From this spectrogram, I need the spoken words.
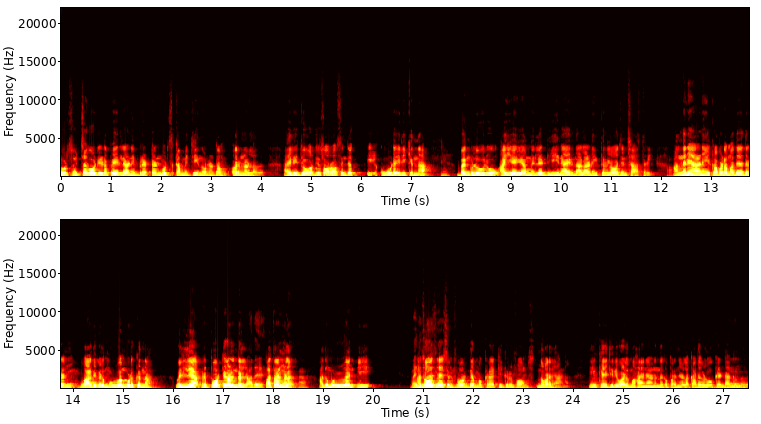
വുഡ്സ് ഉച്ചകോടിയുടെ പേരിലാണ് ഈ ബ്രിട്ടൻ വുഡ്സ് കമ്മിറ്റി എന്ന് പറഞ്ഞിട്ട് ഒരെണ്ണം ഉള്ളത് അതിൽ ജോർജ് സൊറോസിന്റെ കൂടെ ഇരിക്കുന്ന ബംഗളൂരു ഐ ഐ എമ്മിലെ ഡീനായിരുന്ന ആളാണ് ഈ ത്രിലോചൻ ശാസ്ത്രി. അങ്ങനെയാണ് ഈ കപട മതേതരവാദികൾ മുഴുവൻ കൊടുക്കുന്ന വലിയ റിപ്പോർട്ടുകൾ ഉണ്ടല്ലോ പത്രങ്ങൾ. അത് മുഴുവൻ ഈ അസോസിയേഷൻ ഫോർ ഡെമോക്രാറ്റിക് റിഫോംസ് എന്ന് പറഞ്ഞാണ്. ഈ കേജ്രിവാൾ മഹാനാണെന്നൊക്കെ പറഞ്ഞുള്ള കഥകളും ഒക്കെ ഉണ്ടാക്കുന്നത്.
